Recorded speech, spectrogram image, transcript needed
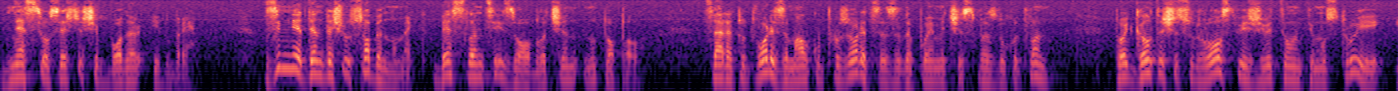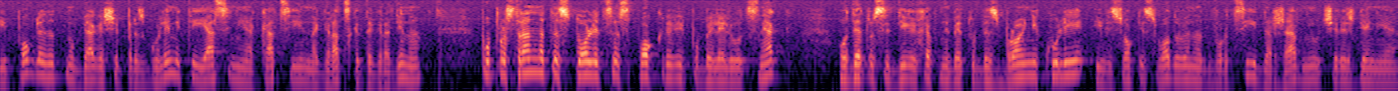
Днес се усещаше бодър и добре. Зимният ден беше особено мек, без слънце и заоблачен, но топъл. Царят отвори за малко прозореца, за да поеме чист въздух отвън. Той гълташе с удоволствие живителните му струи и погледът му бягаше през големите ясени акации на градската градина, по пространната столица с покриви побелели от сняг, отдето се дигаха в небето безбройни коли и високи сводове на дворци и държавни учреждения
